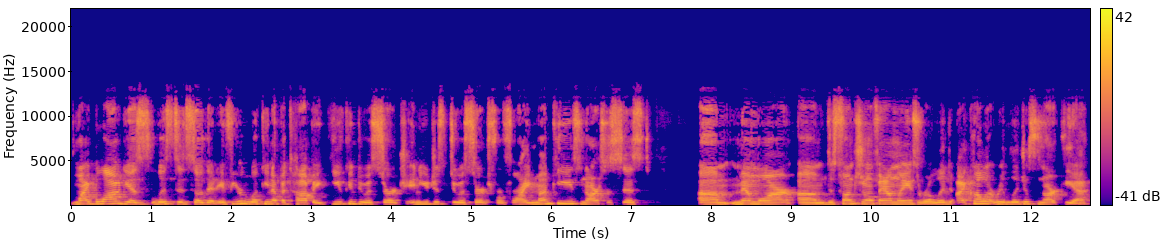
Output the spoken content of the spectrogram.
My blog is listed so that if you're looking up a topic, you can do a search and you just do a search for flying monkeys, narcissist, um, memoir, um, dysfunctional families, relig- I call it religious narcia.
